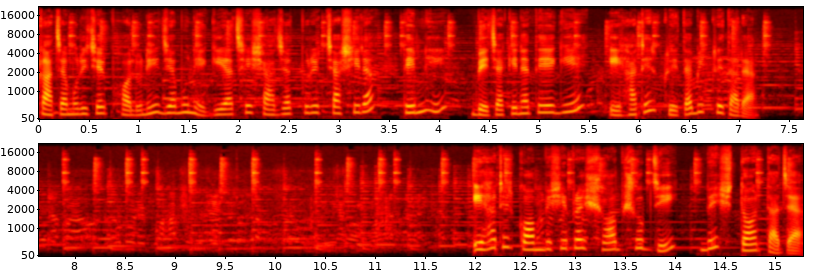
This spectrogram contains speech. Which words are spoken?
কাঁচামরিচের ফলনে যেমন এগিয়ে আছে শাহজাদপুরের চাষিরা, তেমনি বেচাকেনাতে এগিয়ে এ হাটের ক্রেতা বিক্রেতারা। এ হাটের কম বেশি প্রায় সব সবজি বেশ তরতাজা।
